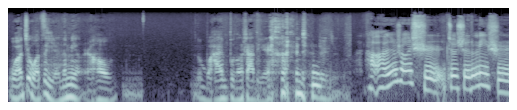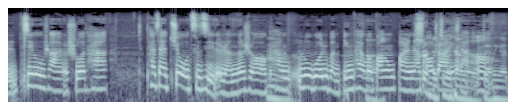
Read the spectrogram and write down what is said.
我要救我自己人的命，然后我还不能杀敌人，这这好，好像说是就是历史记录上也说他他在救自己的人的时候，看路过日本兵，他也会帮、帮人家包扎一下，像对嗯。那个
